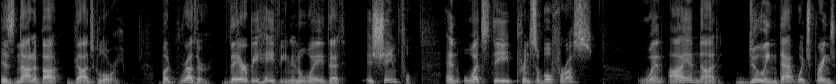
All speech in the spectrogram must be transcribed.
is not about God's glory, but rather they are behaving in a way that is shameful. And what's the principle for us? When I am not doing that which brings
